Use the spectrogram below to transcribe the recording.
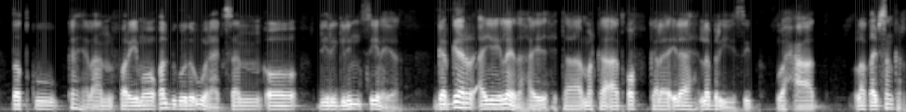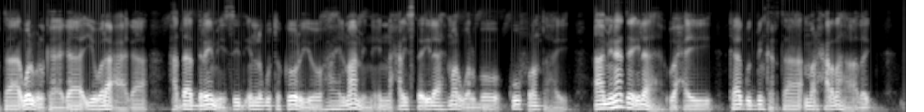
dadku ka helaan fariimo qalbigooda u wanaagsan oo dhiirigelin siinaya. Gargaar ayay leedahay xitaa marka aad qof kale ilaah la baryeysid waxaad la qaybsan kartaa walwalkaaga iyo walaacaaga haddaad dareemeysid in lagu takoorayo ha hilmaamin in naxariista ilaah mar walbo kuu furan tahay. Aaminaadda ilaah waxay kaa gudbin kartaa marxaladaha adag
